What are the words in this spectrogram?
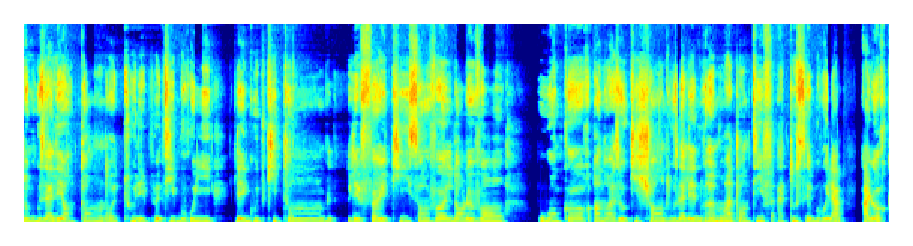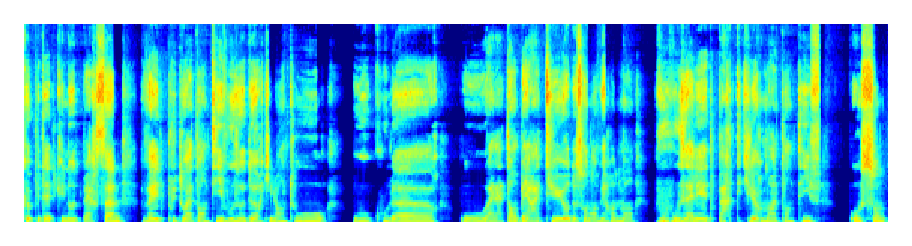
Donc vous allez entendre tous les petits bruits, les gouttes qui tombent, les feuilles qui s'envolent dans le vent, ou encore un oiseau qui chante. Vous allez être vraiment attentif à tous ces bruits-là, alors que peut-être qu'une autre personne va être plutôt attentive aux odeurs qui l'entourent, ou aux couleurs, ou à la température de son environnement. Vous, vous allez être particulièrement attentif aux sons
